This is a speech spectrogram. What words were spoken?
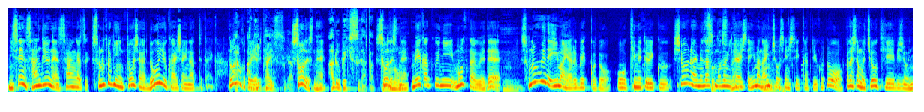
2030年3月、その時に当社がどういう会社になってたいか、どんなことをやりたいか。そうですね。あるべき姿そうですね。明確に持った上で、うん、その上で今やるべきことを決めていく、将来目指すものに対して今何に挑戦していくかということを、私ども長期経営ビジョン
